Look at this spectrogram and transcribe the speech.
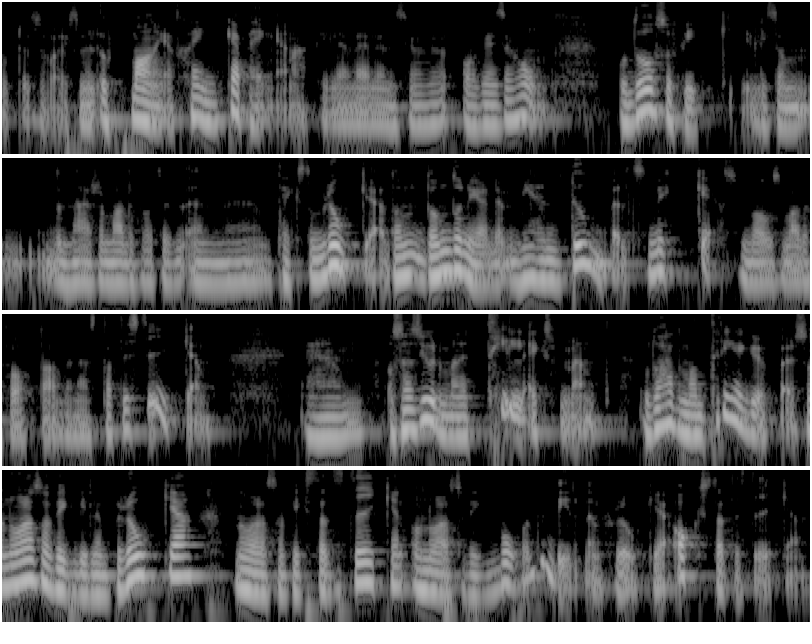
kortet så var det liksom en uppmaning att skänka pengarna till en välgörenhetsorganisation. Och då så fick liksom de här som hade fått en, en eh, text om Rokia, de, de donerade mer än dubbelt så mycket som de som hade fått all den här statistiken. Um, och sen så gjorde man ett till experiment. Och då hade man tre grupper. Så några som fick bilden på Rokia, några som fick statistiken och några som fick både bilden på Rokia och statistiken.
